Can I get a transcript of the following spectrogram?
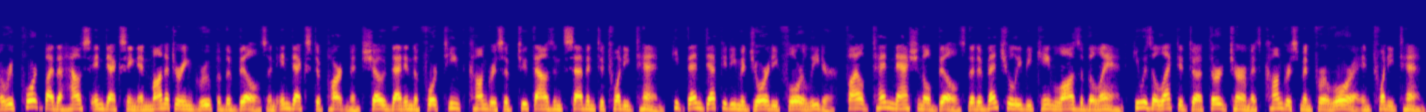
A report by the House Indexing and Monitoring Group of the Bills and Index Department showed that in the 14th Congress of 2007 to 2010, he, then Deputy Majority Floor Leader, filed 10 national bills that eventually became laws of the land. He was elected to a third term as Congressman for Aurora in 2010.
